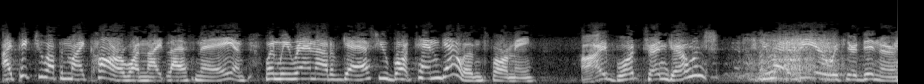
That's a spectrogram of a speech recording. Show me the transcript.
I picked you up in my car one night last May, and when we ran out of gas, you bought ten gallons for me. I bought ten gallons? You had a beer with your dinner.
